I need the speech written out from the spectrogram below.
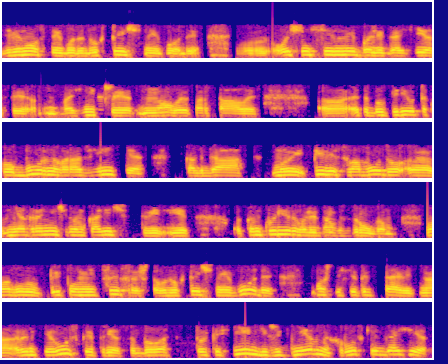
90-е годы, 2000-е годы. Очень сильны были газеты, возникшие новые порталы. Э, это был период такого бурного развития, когда мы пили свободу э, в неограниченном количестве и конкурировали друг с другом. Могу припомнить цифры, что в 2000-е годы, можете себе представить, на рынке русской прессы было только 7 ежедневных русских газет.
